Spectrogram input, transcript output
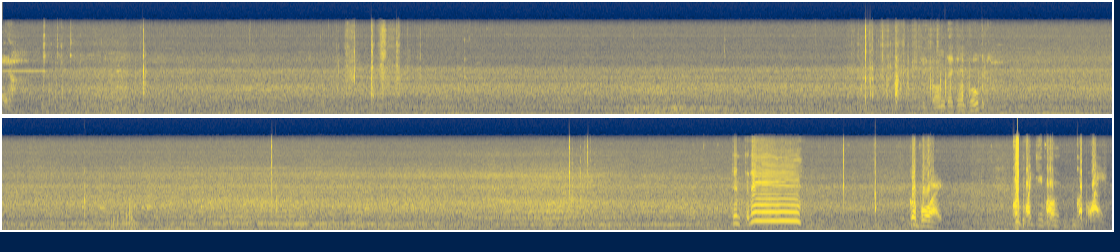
Keep on taking a poop. Dun -dun -dun! Good boy. Good boy, T-Bone. Good boy.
